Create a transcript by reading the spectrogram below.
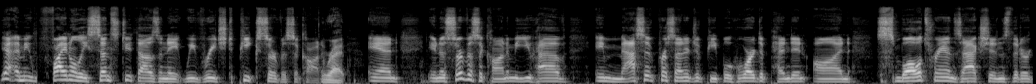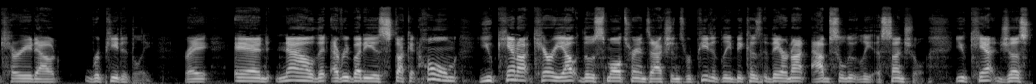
Yeah, I mean, finally, since 2008, we've reached peak service economy. Right. And in a service economy, you have a massive percentage of people who are dependent on small transactions that are carried out repeatedly right? And now that everybody is stuck at home, you cannot carry out those small transactions repeatedly because they are not absolutely essential. You can't just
